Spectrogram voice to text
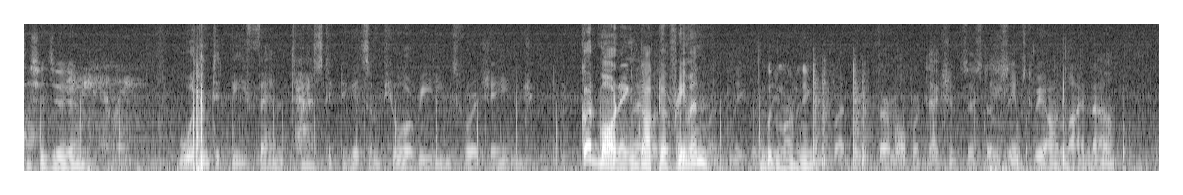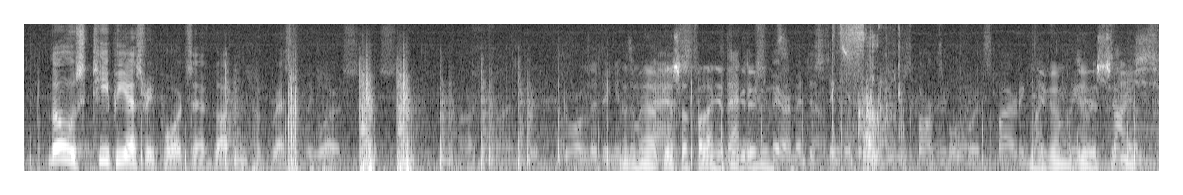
co się dzieje. Wouldn't it be fantastic to get some pure readings for a change? Good morning, Dr. Freeman. Good morning. But the thermal protection system seems to be online now. Those TPS reports have gotten progressively worse. It's hard to find good help. You're living in jest the moje past. pierwsze odpalenie tej gry, więc experiment is single-handedly responsible for inspiring nie wiem gdzie jeszcze iść.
